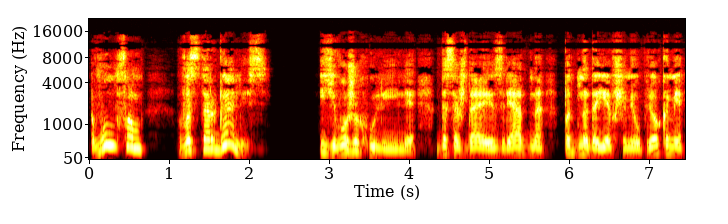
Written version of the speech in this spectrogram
Вулфом восторгались, и его же хулили, досаждая изрядно под надоевшими упреками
